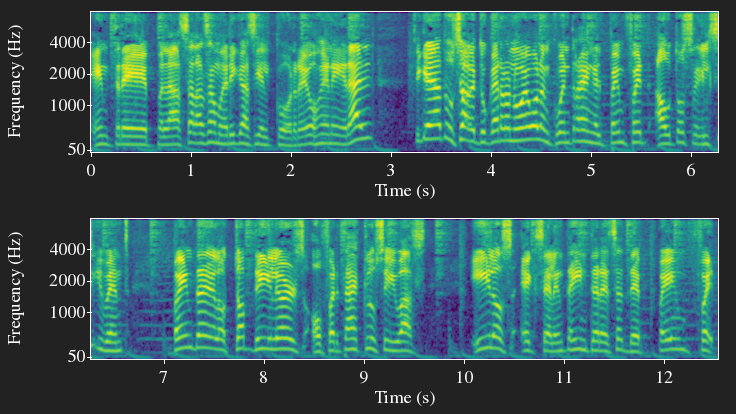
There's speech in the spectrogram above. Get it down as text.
entre Plaza Las Américas y el Correo General. Así que ya tú sabes, tu carro nuevo lo encuentras en el PenFed Auto Sales Event. Vende de los top dealers, ofertas exclusivas y los excelentes intereses de PenFed.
